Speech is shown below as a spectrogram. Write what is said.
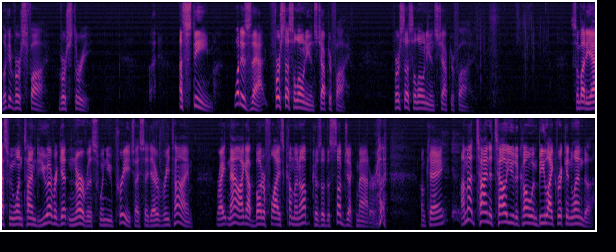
Look at verse 5, verse 3. Esteem. What is that? 1 Thessalonians chapter 5. 1 Thessalonians chapter 5. Somebody asked me one time, Do you ever get nervous when you preach? I said, Every time. Right now, I got butterflies coming up because of the subject matter. okay? I'm not trying to tell you to go and be like Rick and Linda.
